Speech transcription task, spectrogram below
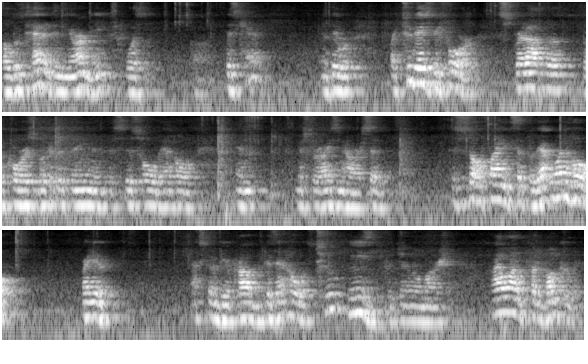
A lieutenant in the army was uh, his caddy. And they were, like two days before, spread out the, the course, look at the thing, and this, this hole, that hole. And Mr. Eisenhower said, this is all fine except for that one hole, right here. That's gonna be a problem, because that hole is too easy for General Marshall. I wanna put a bunker right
